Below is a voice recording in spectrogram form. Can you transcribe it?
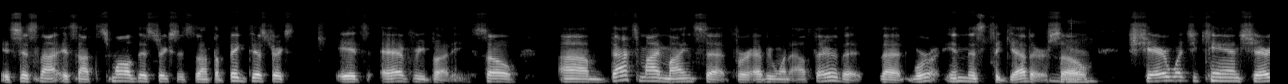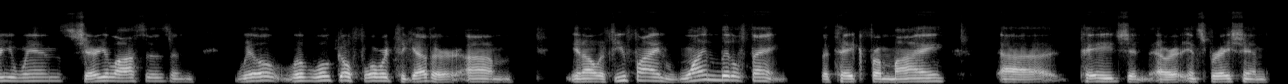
It's just not. It's not the small districts. It's not the big districts. It's everybody. So um, that's my mindset for everyone out there that that we're in this together. So Yeah. share what you can, share your wins, share your losses, and we'll we'll we'll go forward together. Um, you know, if you find one little thing to take from my uh, page and or inspiration,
